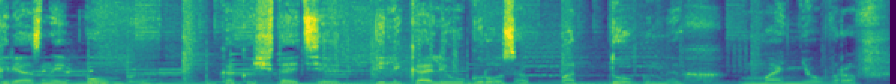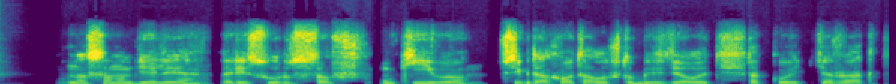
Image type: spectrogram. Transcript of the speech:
грязной бомбы. Как вы считаете, велика ли угроза подобных маневров? На самом деле ресурсов у Киева всегда хватало, чтобы сделать такой теракт.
